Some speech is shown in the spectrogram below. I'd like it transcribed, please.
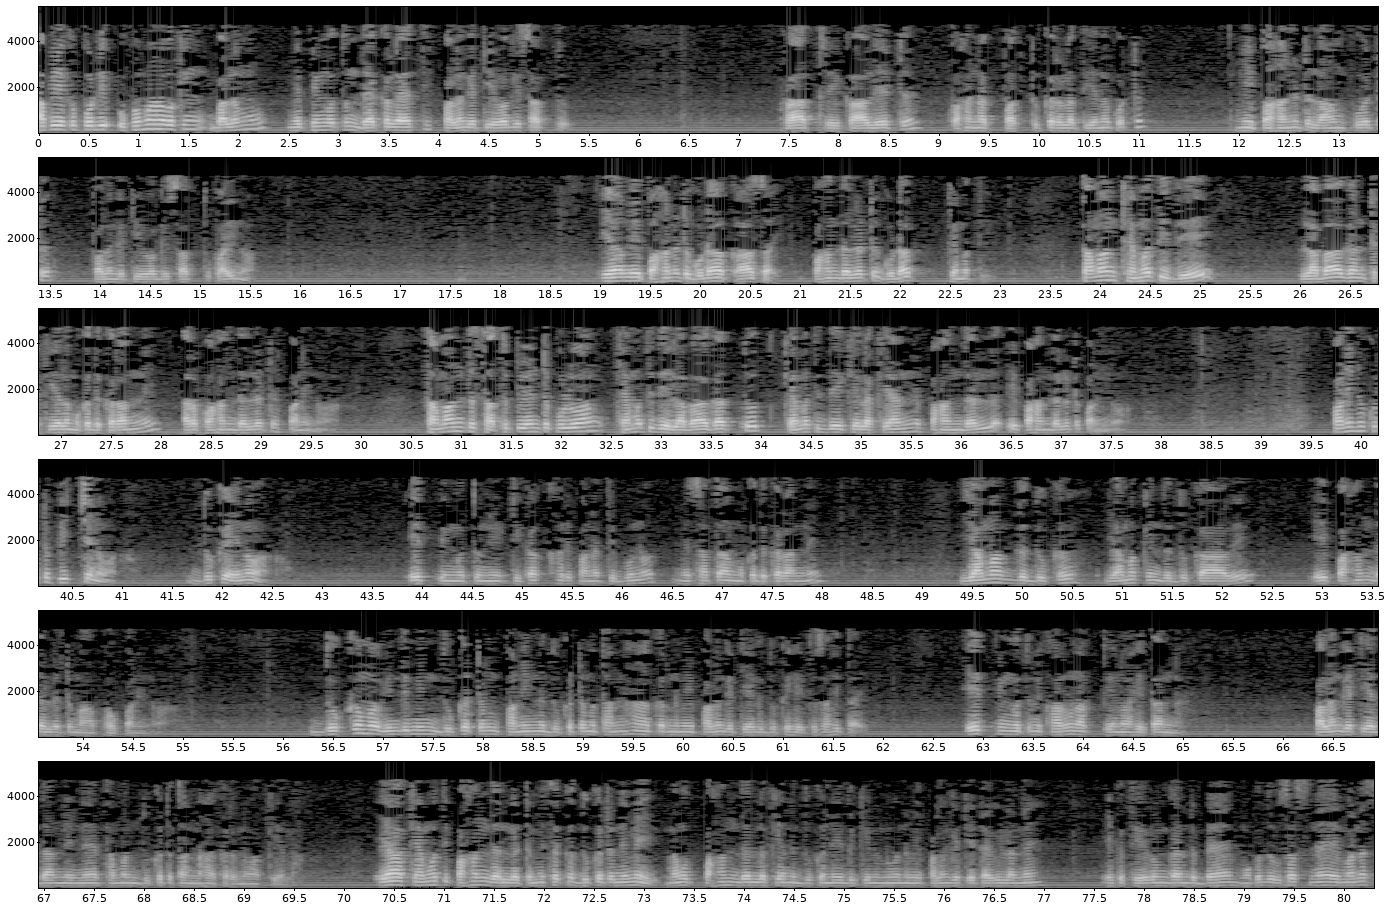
අපි ඒක පොඩි උපමාවකින් බලමු මේ පින්වතුන් දැකලා ඇති පළඟැටිය වගේ සත්තු. රාත්‍රී කාලයට පහනක් පත්තු කරලා තියනකොට මේ පහනට ලාම්පුවට පළඟැටිය වගේ සත්තු පයින්නවා. එයා මේ පහනට ගොඩාක් ආසයි. පහන් දැලට ගොඩක් කැමතියි. Taman කැමති දේ ලබා ගන්නට කියලා මොකද කරන්නේ? අර පහන් දැල්ලට පනිනවා. Tamanට සතුටු වෙන්න පුළුවන් කැමති දේ ලබා ගත්තොත් කැමති දේ කියලා කියන්නේ පහන් දැල්ල ඒ පහන් දැල්ලට පනිනවා. පනිනකොට පිච්චෙනවා. දුක එනවා. ඒත් පින්වතුනි ටිකක් හරි පණ තිබුණොත් මේ සතා මොකද කරන්නේ? යමක්ද දුක යමකින්ද දුක ආවේ ඒ පහන් දැල්ලට මාපව පනිනවා. දුකම විඳිමින් දුකටම පනින්න දුකටම තණ්හා කරන මේ පළඟටියගේ දුක හේතු සහිතයි. ඒත් පින්වතුනි කරුණක් තියෙනවා හිතන්න. පළඟටිය දන්නේ නැහැ Taman දුකට තණ්හා කරනවා කියලා. එයා කැමති පහන් දැල්ලට මිසක දුකට නෙමෙයි. නමුත් පහන් දැල්ල කියන්නේ දුක නේද කියන නුවණ මේ පළඟටියට ඇවිල්ලා නැහැ. ඒක තේරුම් ගන්න බෑ. මොකද උසස් නෑ ඒ මනස.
